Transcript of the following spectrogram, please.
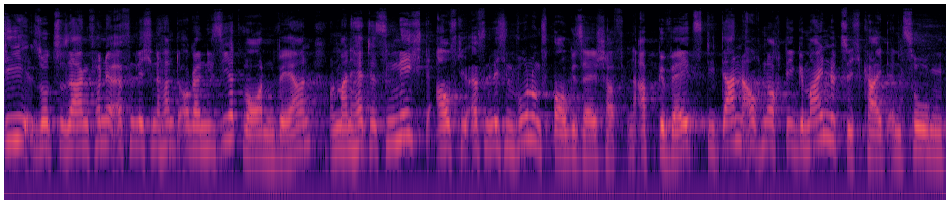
die sozusagen von der öffentlichen Hand organisiert worden wären, und man hätte es nicht auf die öffentlichen Wohnungsbaugesellschaften abgewälzt, die dann auch noch die Gemeinnützigkeit entzogen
